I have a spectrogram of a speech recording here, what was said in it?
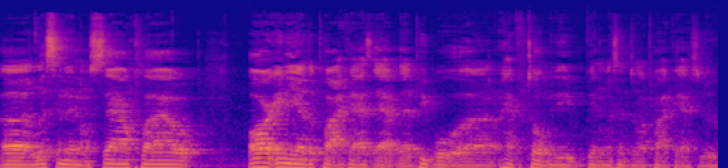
uh, listening on SoundCloud, or any other podcast app that people uh, have told me they've been listening to my podcast through.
